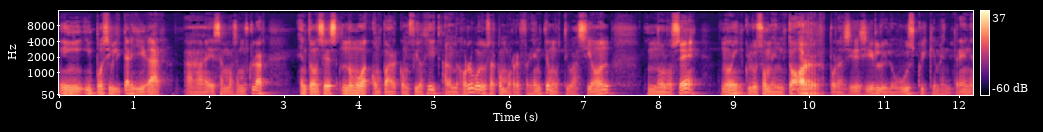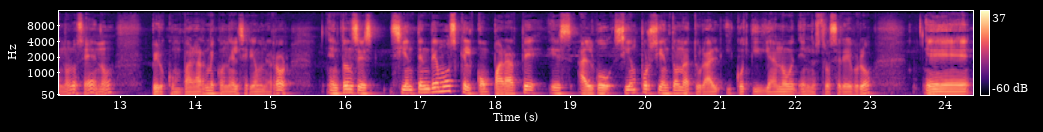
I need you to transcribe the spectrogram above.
imposibilitar llegar a esa masa muscular. Entonces no me voy a comparar con Phil Heath. A lo mejor lo voy a usar como referente, motivación, no lo sé, ¿no? Incluso mentor, por así decirlo, y lo busco y que me entrene, no lo sé, ¿no? Pero compararme con él sería un error. Entonces, si entendemos que el compararte es algo 100% natural y cotidiano en nuestro cerebro, eh,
